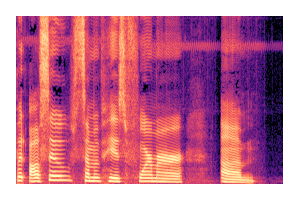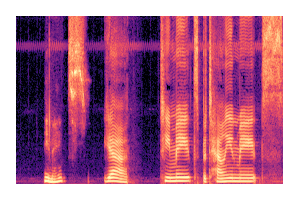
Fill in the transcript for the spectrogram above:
but also some of his former, um, Teammates. yeah, teammates, battalion mates.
